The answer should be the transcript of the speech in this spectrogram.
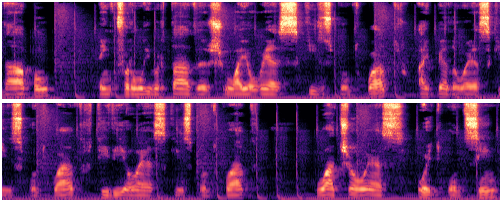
da Apple, em que foram libertadas o iOS 15.4, iPadOS 15.4, tvOS 15.4, WatchOS 8.5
